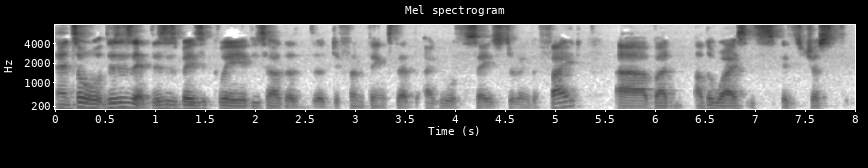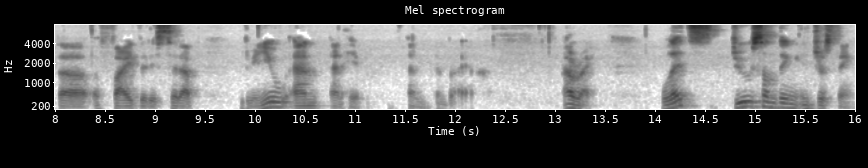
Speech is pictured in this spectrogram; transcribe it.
And so this is it. This is basically, these are the, the different things that Agruth says during the fight. Uh, but otherwise, it's it's just uh, a fight that is set up between you and, and him, and, and Brian. All right, let's do something interesting.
